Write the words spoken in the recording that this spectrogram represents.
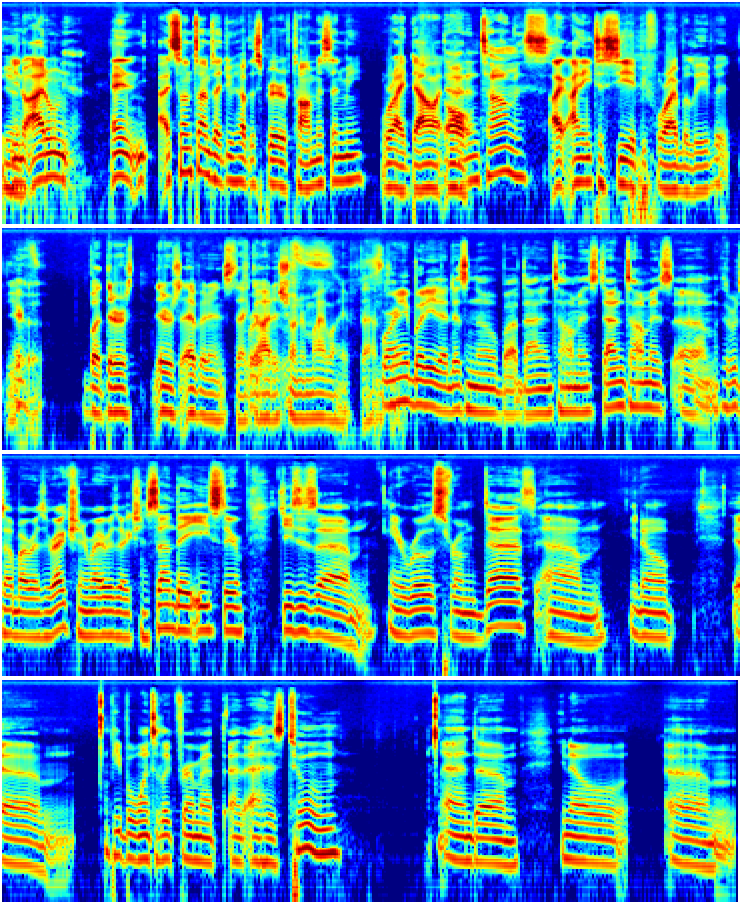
Yeah. You know, I don't. And I, sometimes I do have the spirit of Thomas in me, where I doubt, like, Dad oh, and Thomas. I, I need to see it before I believe it. yeah. But there's there's evidence that For- God has shown in my life that For anybody that doesn't know about Doubting Thomas, Doubting Thomas, because we're talking about resurrection, right? Resurrection Sunday, Easter. Jesus, um, he rose from death. Um, you know, um, people went to look for him at at, at his tomb, and um, you know, um,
